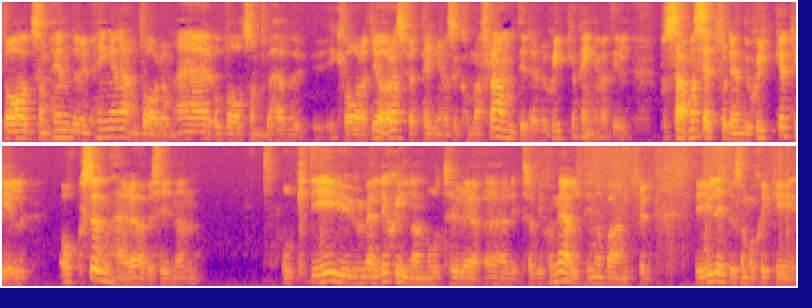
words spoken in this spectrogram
vad som händer med pengarna, var de är och vad som behöver är kvar att göras för att pengarna ska komma fram till den du skickar pengarna till. På samma sätt får den du skickar till också den här översynen och det är ju en väldig skillnad mot hur det är traditionellt inom bank. För det är ju lite som att skicka in,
